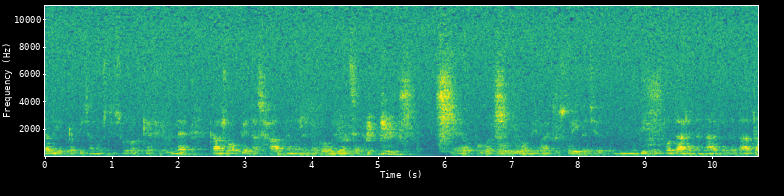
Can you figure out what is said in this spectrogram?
da li je propisano učiti suru od kef ili ne, kažu opet ashab ne može da govori od sebe, jer evo, pogotovo u drugom rivajtu stoji da će biti podarena nagrada, data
